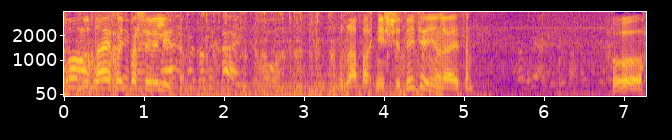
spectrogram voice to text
Вова, Ну, дай хоть пошевелиться. Мы задыхаемся, Вова. Запах нищеты тебе не нравится? Фух.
